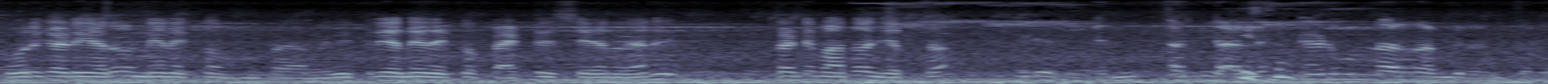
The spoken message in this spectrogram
కోరిక అడిగారు నేను ఎక్కువ మిమిక్రీ అనేది ఎక్కువ ప్రాక్టీస్ చేయను కానీ ఒకటి మాత్రం చెప్తా. ఎంత టాలెంటెడ్ ఉన్నారా మీరందరూ.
